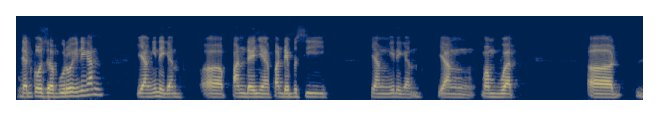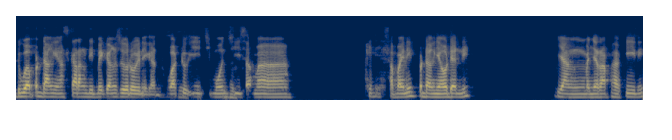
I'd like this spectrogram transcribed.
Dan Kozaburo ini kan yang ini kan uh, pandainya, pandai besi yang ini kan yang membuat uh, dua pedang yang sekarang dipegang Zoro ini kan. Wadu iya. Ichimonji sama ini sama ini pedangnya Oden nih yang menyerap haki ini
